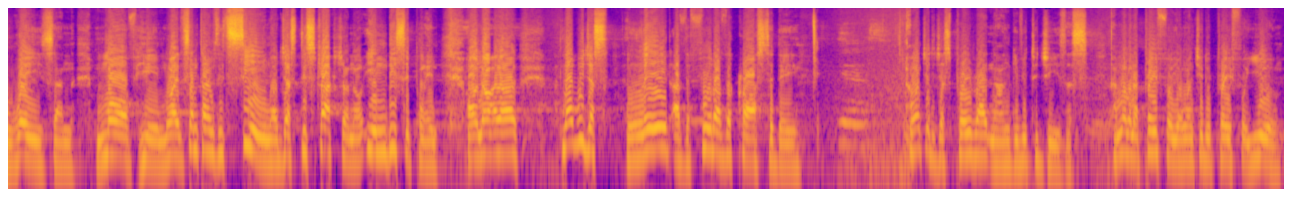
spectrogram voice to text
ways and more of Him. Well, sometimes it's sin or just distraction or indiscipline. Or no, no. Lord, we just laid at the foot of the cross today. Yes. I want you to just pray right now and give it to Jesus. I'm not going to pray for you. I want you to pray for you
